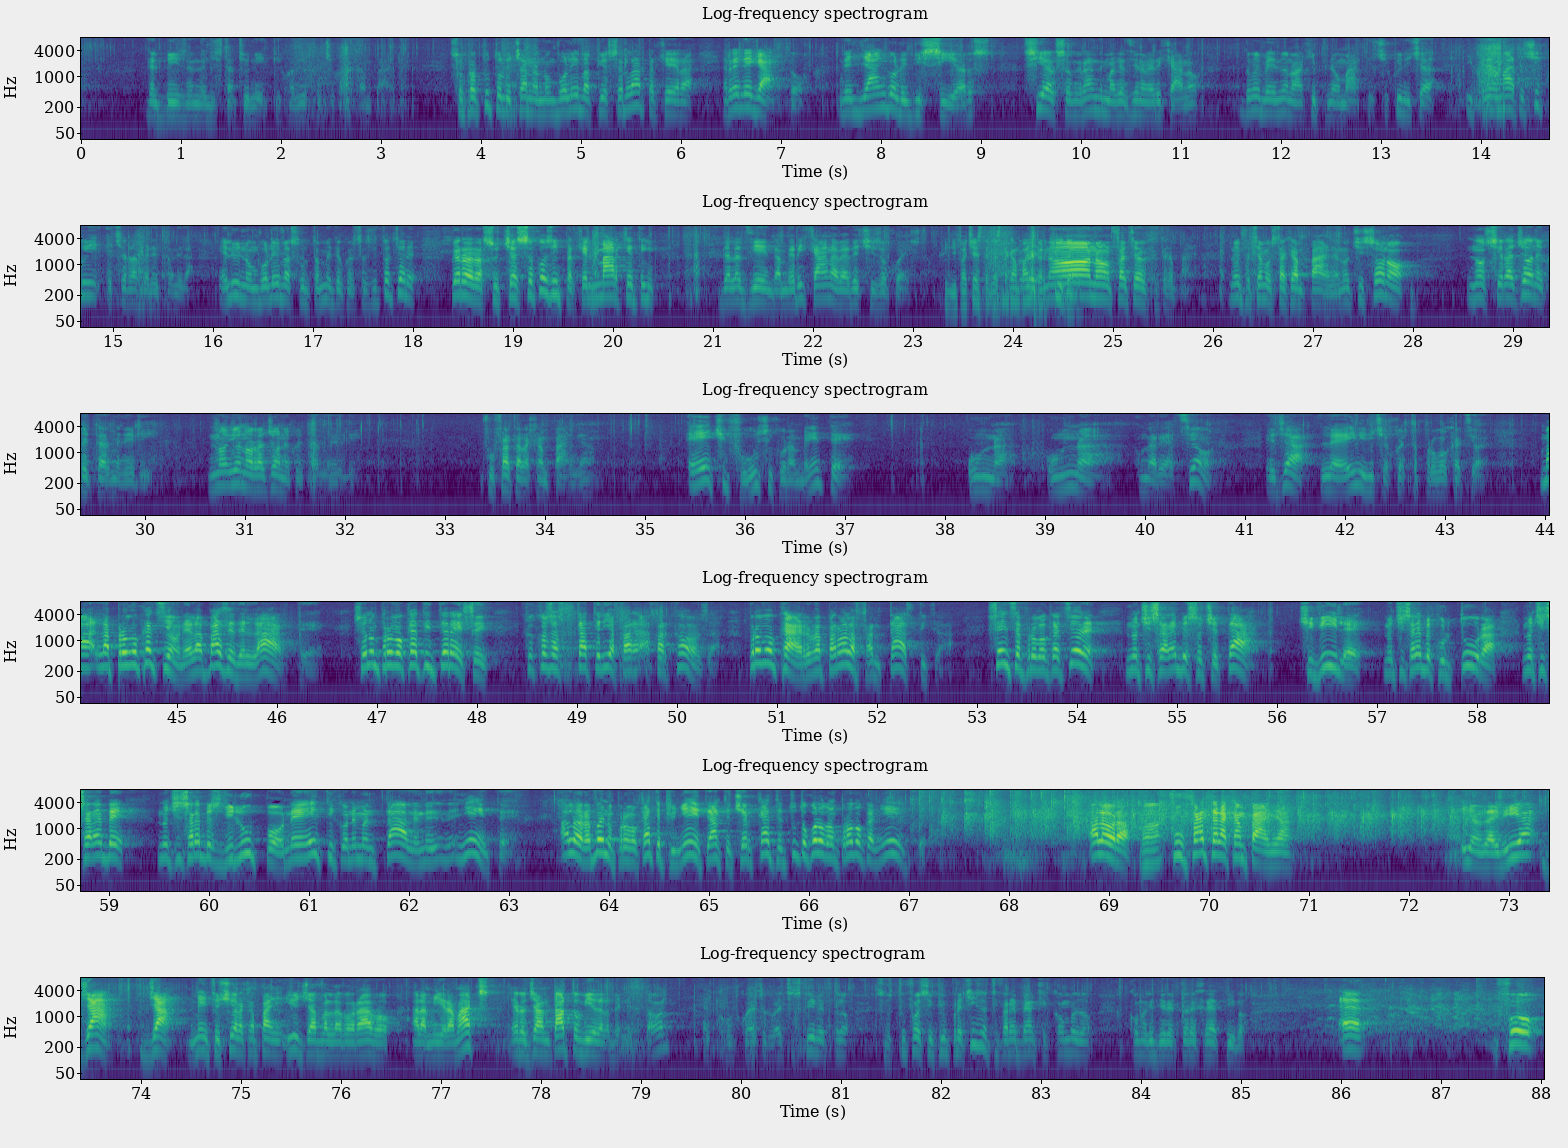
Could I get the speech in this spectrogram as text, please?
del business negli Stati Uniti quando io feci quella campagna soprattutto Luciano non voleva più essere là perché era relegato negli angoli di Sears. Sears è un grande magazzino americano dove vendono anche i pneumatici, quindi c'era i pneumatici qui e c'era la Benetton di là. E lui non voleva assolutamente questa situazione, però era successo così perché il marketing dell'azienda americana aveva deciso questo. Quindi faceste questa campagna per no, chiudere? No, non facciamo questa campagna. Noi facciamo questa campagna, non ci sono, non si ragiona in quei termini lì. No, io non ragiono in quei termini lì fu fatta la campagna e ci fu sicuramente una, una, una reazione. E già lei mi dice questa provocazione. Ma la provocazione è la base dell'arte. Se non provocate interesse, cosa state lì a fare? A far cosa? Provocare è una parola fantastica. Senza provocazione non ci sarebbe società civile, non ci sarebbe cultura, non ci sarebbe, non ci sarebbe sviluppo né etico né mentale, né, né niente. Allora voi non provocate più niente, anzi cercate tutto quello che non provoca niente. Allora, Ma... fu fatta la campagna, io andai via, già, già, mentre usciva la campagna, io già lavoravo alla Miramax, ero già andato via dalla Benetton, ecco, questo dovessi scrivertelo, se tu fossi più preciso ti farebbe anche comodo come direttore creativo. Eh, fu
